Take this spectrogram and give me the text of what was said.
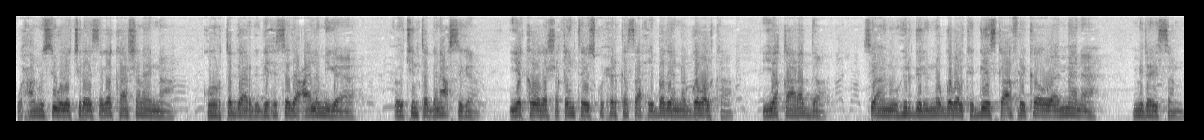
Waxaanu si wada jira isaga kaashanaynaa ka hortagga argagixisada caalamiga ah xoojinta ganacsiga iyo ka wada shaqaynta isku xirka saaxiibadeenna gobolka iyo qaaradda si aanu u hirgelinno gobolka geeska afrika oo ammaan ah midaysan.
